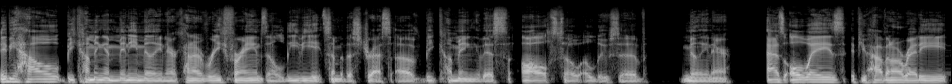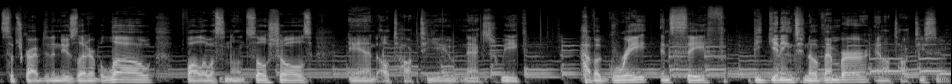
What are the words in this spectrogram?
maybe how becoming a mini millionaire kind of reframes and alleviates some of the stress of becoming this also elusive millionaire. As always, if you haven't already, subscribe to the newsletter below, follow us on socials, and I'll talk to you next week. Have a great and safe beginning to November, and I'll talk to you soon.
